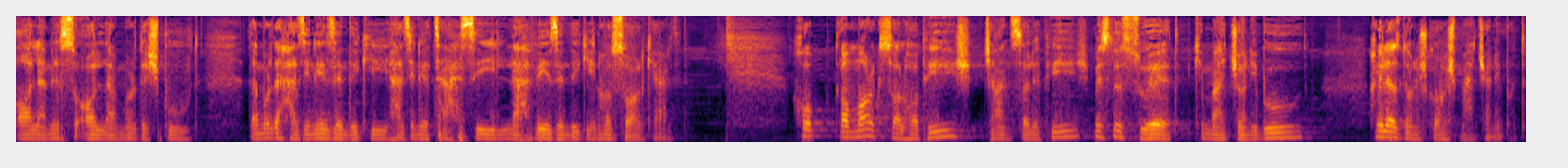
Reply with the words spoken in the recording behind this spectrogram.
عالمه سوال در موردش بود. در مورد هزینه زندگی هزینه تحصیل نحوه زندگی اینها سوال کردید. خب دانمارک سالها پیش چند سال پیش مثل سوئد که مجانی بود خیلی از دانشگاهاش مجانی بود.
